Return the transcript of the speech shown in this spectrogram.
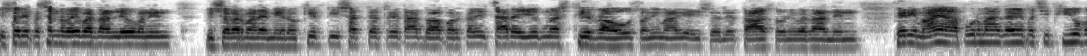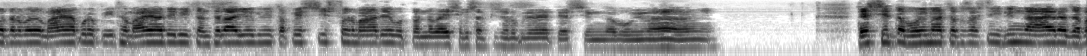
ईश्वरले प्रसन्न भई वरदान ल्याऊ भनिन्। विश्वकर्माले मेरो कीर्ति सत्य त्रेता द्वापर कली चारै युगमा स्थिर रहोस् भनी मागे ईश्वरले तास ध्वनि वरदान दिन्। फेरि मायापुरमा गएपछि फियो पतन भयो। मायापुर पीठ मायादेवी चञ्चला योगिनी तपेश्वर महादेव उत्पन्न भए शिवशक्ति स्वरूप त्यस सिंह भूमिमा त्यस सिद्ध भूमिमा चतुष्ठी लिङ्ग आएर जप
